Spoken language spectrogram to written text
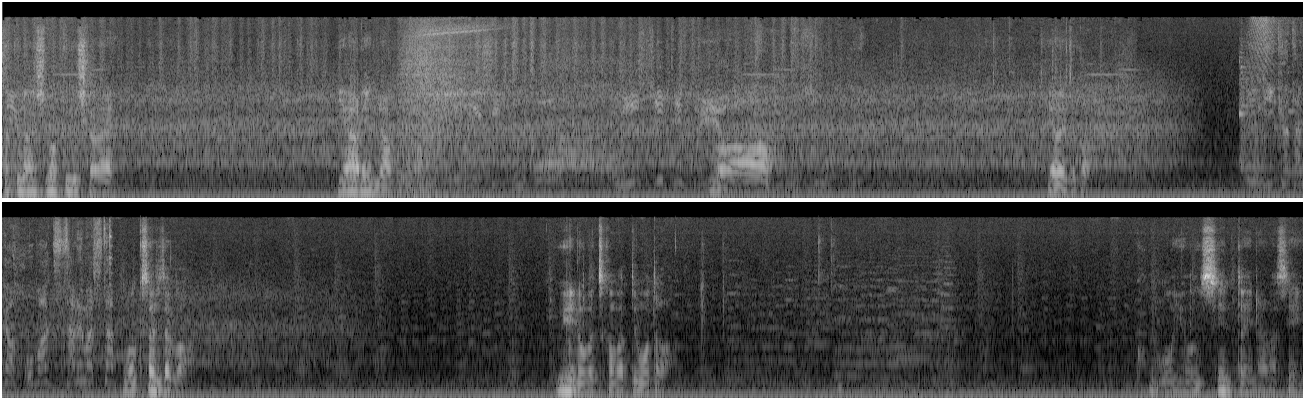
錯乱しまくるしかない。やれんなこれはうわやられたか。捕獲されたか。上野が捕まってもうた。4000対7000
